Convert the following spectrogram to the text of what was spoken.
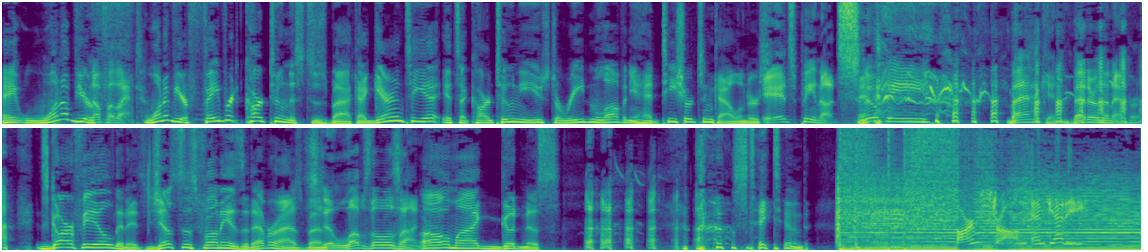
Hey, one of your Enough of that. One of your favorite cartoonists is back. I guarantee you, it's a cartoon you used to read and love, and you had T-shirts and calendars. it's Peanuts, Snoopy, back and better than ever. It's Garfield, and it's just as funny as it ever has been. Still loves the lasagna. Oh my goodness! Stay tuned. Armstrong and Getty.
